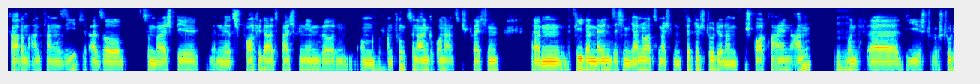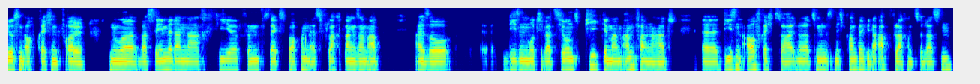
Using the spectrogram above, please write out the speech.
gerade am Anfang sieht. Also zum Beispiel, wenn wir jetzt Sport wieder als Beispiel nehmen würden, um mhm. von funktionalen Gewohnheiten zu sprechen, ähm, viele melden sich im Januar zum Beispiel im Fitnessstudio oder im Sportverein an mhm. und äh, die Studios sind auch brechend voll. Nur was sehen wir dann nach vier, fünf, sechs Wochen? Es flacht langsam ab. Also diesen Motivationspeak, den man am Anfang hat, äh, diesen aufrechtzuerhalten oder zumindest nicht komplett wieder abflachen zu lassen.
